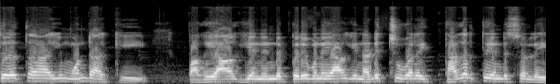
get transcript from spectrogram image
திறத்தாயும் ஒன்றாக்கி பகையாகிய நின்று பிரிவினையாகி நடிச்சுவரை தகர்த்து என்று சொல்லி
